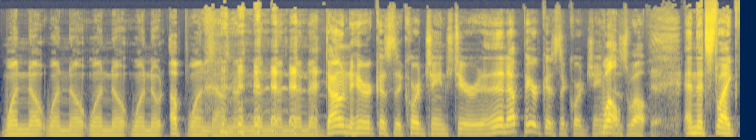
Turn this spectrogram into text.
one note, one note, one note, one note, up, one down, no, down here because the chord changed here, and then up here because the chord changed Well- as well. And it's like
